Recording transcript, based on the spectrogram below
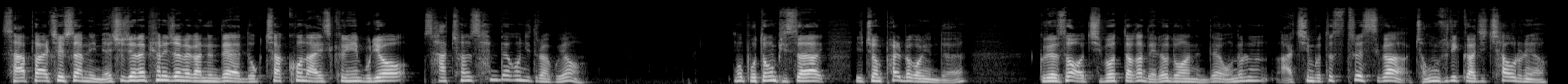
4873님, 며칠 전에 편의점에 갔는데 녹차 콘 아이스크림이 무려 4,300원이더라고요. 뭐 보통은 비싸야 2,800원인데. 그래서 집었다가 내려놓았는데 오늘은 아침부터 스트레스가 정수리까지 차오르네요.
